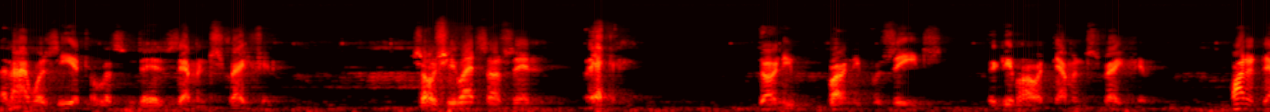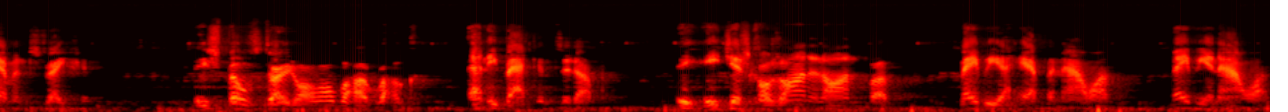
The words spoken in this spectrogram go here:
and I was here to listen to his demonstration. So she lets us in. Bernie, Bernie proceeds to give her a demonstration. What a demonstration. He spills dirt all over her rug and he vacuums it up. He, he just goes on and on for maybe a half an hour, maybe an hour.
